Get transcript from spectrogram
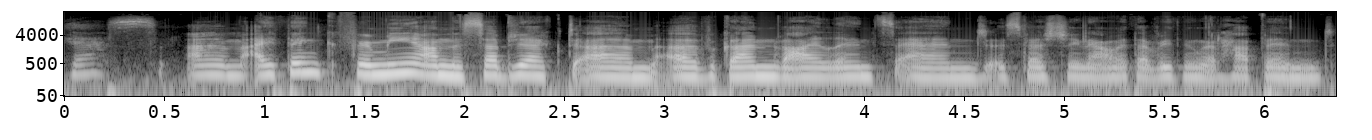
Yes. Um, I think for me, on the subject um, of gun violence, and especially now with everything that happened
